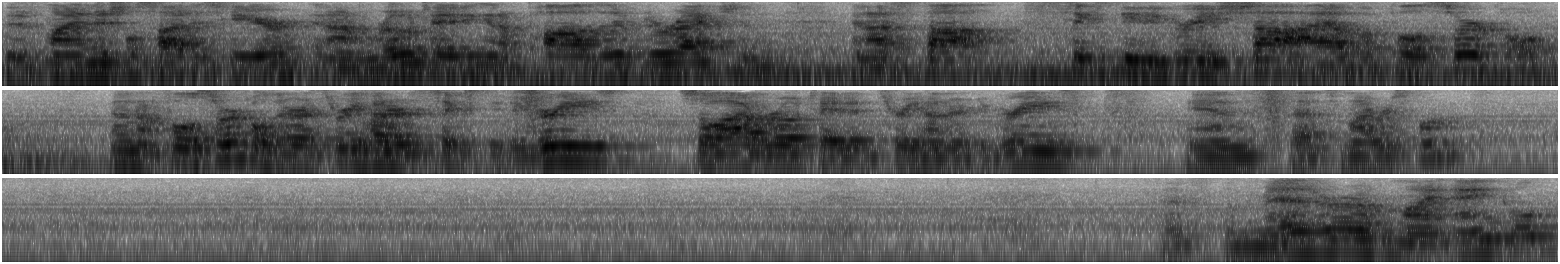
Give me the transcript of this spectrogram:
that if my initial side is here and I'm rotating in a positive direction and I stop 60 degrees shy of a full circle, in a full circle there are 360 degrees, so I've rotated 300 degrees and that's my response. That's the measure of my angle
